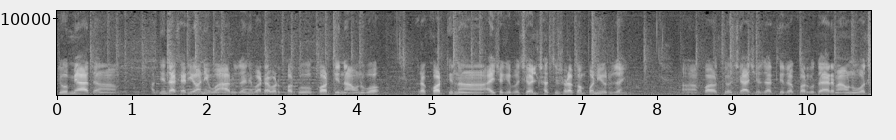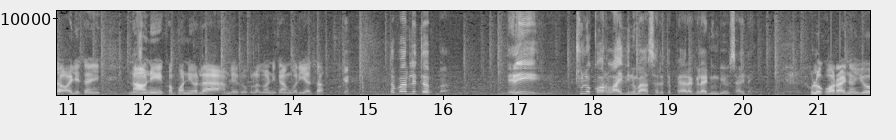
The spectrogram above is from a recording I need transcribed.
त्यो म्याद दिँदाखेरि अनि उहाँहरू चाहिँ भटाभट करको कर तिर्न आउनुभयो र कर तिर्न आइसकेपछि अहिले छत्तिसवटा कम्पनीहरू चाहिँ कर त्यो छ्यासी हजारतिर करको दायरामा आउनुभएको छ। अहिले चाहिँ नआउने कम्पनीहरूलाई हामीले रोक लगाउने काम गरिएको छ। तपाईँहरूले त धेरै ठुलो कर लगाइदिनु भएको छ र त्यो प्याराग्लाइडिङ व्यवसायलाई। ठुलो कर होइन। यो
